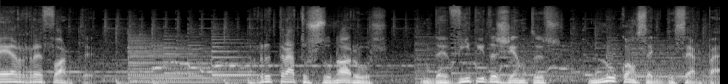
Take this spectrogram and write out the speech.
Terra Forte. Retratos sonoros da vida e das gentes no Conselho de Serpa.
